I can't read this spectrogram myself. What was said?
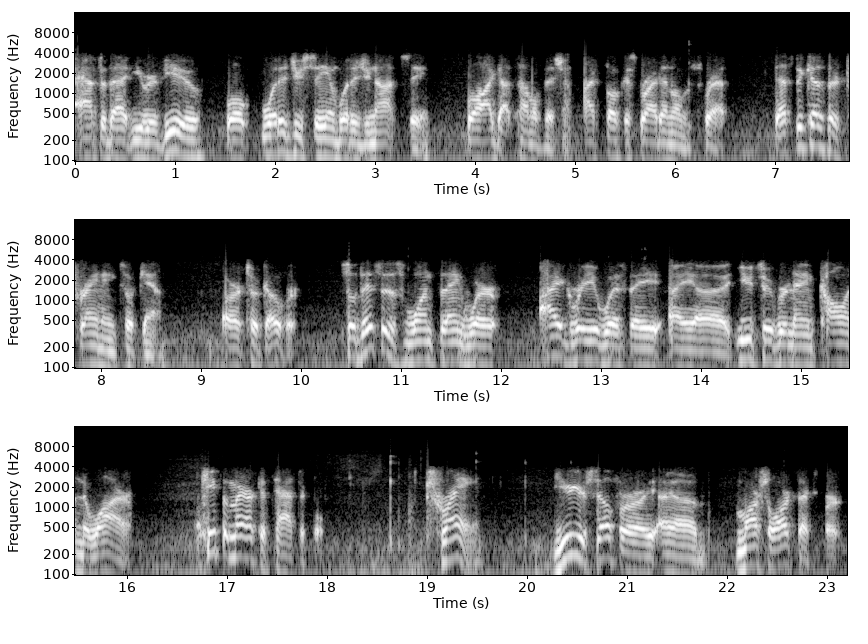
After that, you review. Well, what did you see and what did you not see? Well, I got tunnel vision. I focused right in on the threat. That's because their training took in or took over. So this is one thing where I agree with a, a uh, YouTuber named Colin Dwyer. Keep America tactical. Train. You yourself are a, a martial arts expert.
